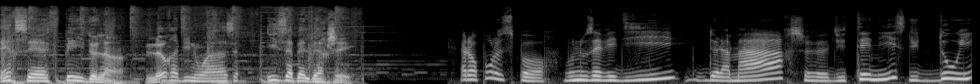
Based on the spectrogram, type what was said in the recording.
RCF Pays de l'Ain, l'heure adinoise, Isabelle Berger. Alors pour le sport, vous nous avez dit de la marche, euh, du tennis, du doing.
